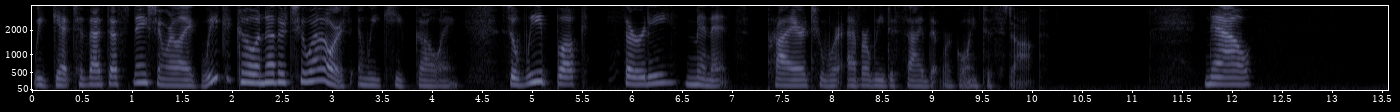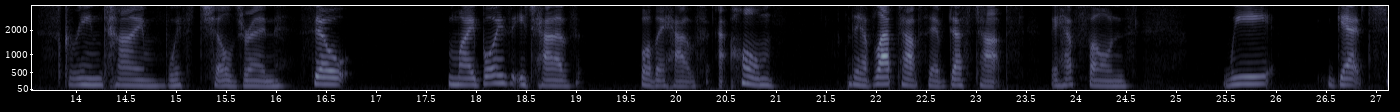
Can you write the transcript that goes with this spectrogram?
we get to that destination we're like we could go another 2 hours and we keep going so we book 30 minutes prior to wherever we decide that we're going to stop. Now, screen time with children. So, my boys each have, well, they have at home, they have laptops, they have desktops, they have phones. We get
